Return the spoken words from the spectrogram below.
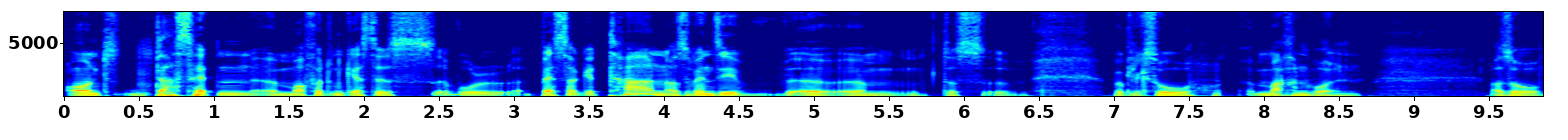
und das hätten äh, Moffat und Gestes wohl besser getan, also wenn sie äh, ähm, das äh, wirklich so machen wollen. Also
